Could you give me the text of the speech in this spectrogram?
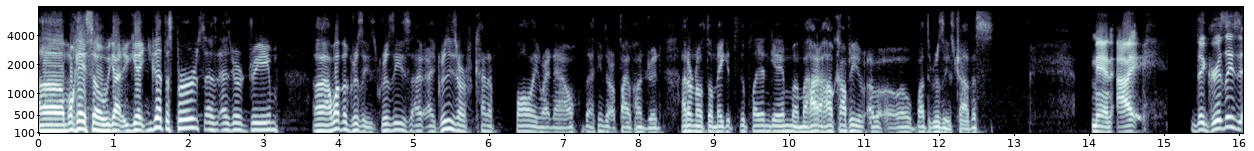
Um, okay, so we got you get you got the Spurs as, as your dream. Uh, what about Grizzlies? Grizzlies, I, I, Grizzlies are kind of falling right now. I think they're at 500. I don't know if they'll make it to the play-in game. Um, how, how confident are you about the Grizzlies, Travis? Man, I the Grizzlies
